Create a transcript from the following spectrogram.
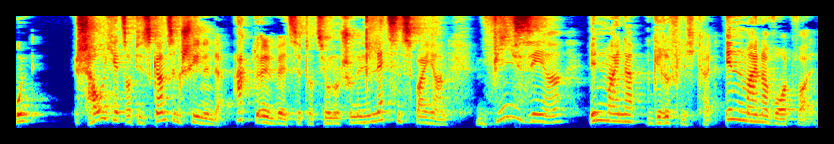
und schaue ich jetzt auf dieses ganze Geschehen in der aktuellen Weltsituation und schon in den letzten zwei Jahren, wie sehr in meiner Begrifflichkeit, in meiner Wortwahl,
